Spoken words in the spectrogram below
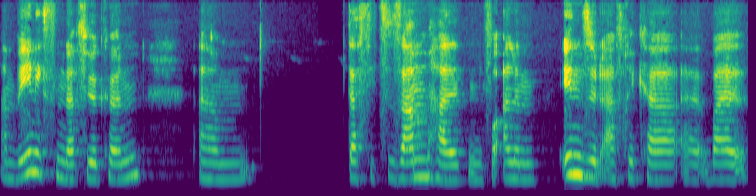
am wenigsten dafür können, ähm, dass sie zusammenhalten, vor allem in Südafrika, äh, weil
